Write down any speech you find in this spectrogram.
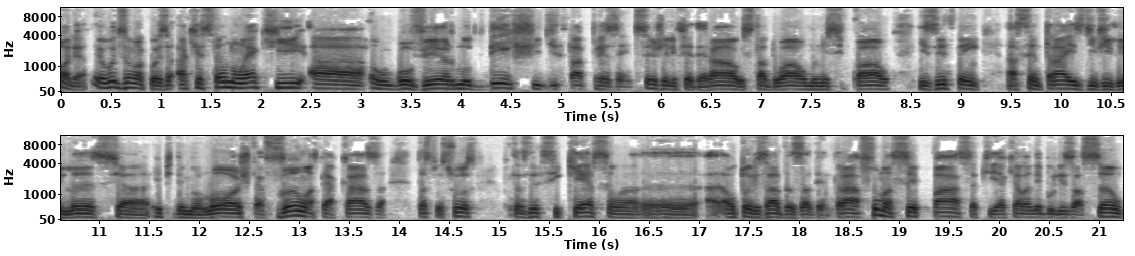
Olha, eu vou dizer uma coisa: a questão não é que a, o governo deixe de estar presente, seja ele federal, estadual, municipal, existem as centrais de vigilância epidemiológica, vão até a casa das pessoas, muitas vezes sequer são uh, autorizadas a adentrar, a fumacê passa, que é aquela nebulização,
